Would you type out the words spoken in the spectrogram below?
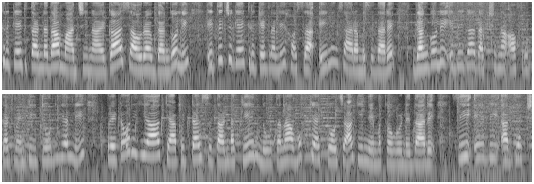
ಕ್ರಿಕೆಟ್ ತಂಡದ ಮಾಜಿ ನಾಯಕ ಸೌರವ್ ಗಂಗೂಲಿ ಇತ್ತೀಚೆಗೆ ಕ್ರಿಕೆಟ್ನಲ್ಲಿ ಹೊಸ ಇನಿಂಗ್ಸ್ ಆರಂಭಿಸಿದ್ದಾರೆ. ಗಂಗೂಲಿ ಇದೀಗ ದಕ್ಷಿಣ ಆಫ್ರಿಕಾ ಟ್ವೆಂಟಿ ಟೂರ್ನಿಯಲ್ಲಿ ಪ್ರೆಟೋರಿಯಾ ಕ್ಯಾಪಿಟಲ್ಸ್ ತಂಡಕ್ಕೆ ನೂತನ ಮುಖ್ಯ ಕೋಚ್ ಆಗಿ ನೇಮಕಗೊಂಡಿದ್ದಾರೆ. ಸಿಎಬಿ ಅಧ್ಯಕ್ಷ,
